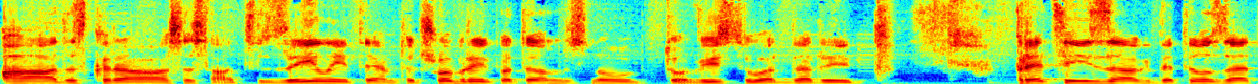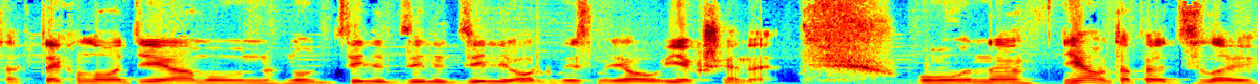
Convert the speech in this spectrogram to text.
ādas krāsas, acu zīlītēm, tad šobrīd, protams, nu, to visu var darīt precīzāk, detalizētāk tehnoloģijām un nu, dziļi, dziļi, dziļi organismu jau iekšienē. Un, eh, jā, un tāpēc, lai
